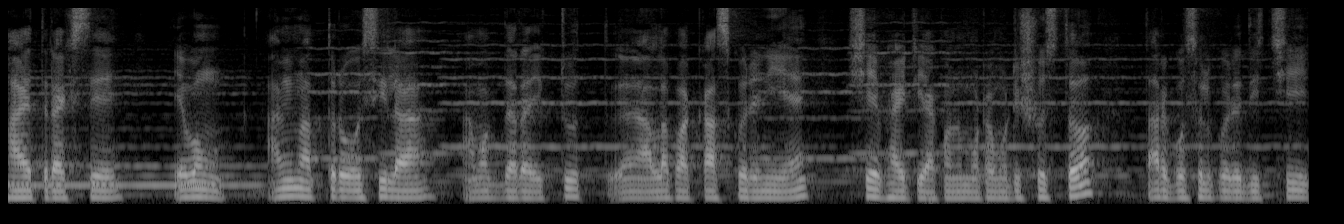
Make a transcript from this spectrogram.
হায়াত রাখছে এবং আমি মাত্র ওসিলা আমার দ্বারা একটু আহ, আল্লাহ পাক কাজ করে নিয়ে সে ভাইটি এখন মোটামুটি সুস্থ তার গোসল করে দিচ্ছি।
